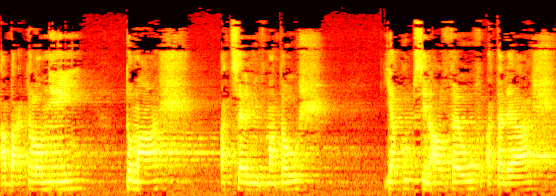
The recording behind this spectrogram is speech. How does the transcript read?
a Bartoloměj, Tomáš, a celník Matouš, Jakub syn Alfeův a Tadeáš,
